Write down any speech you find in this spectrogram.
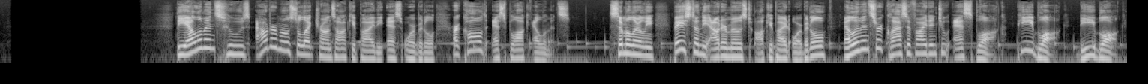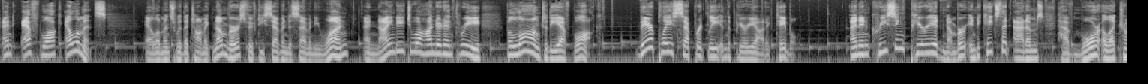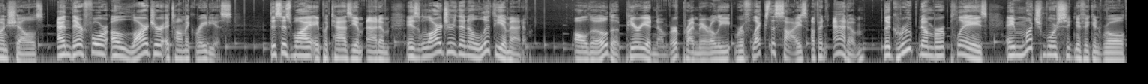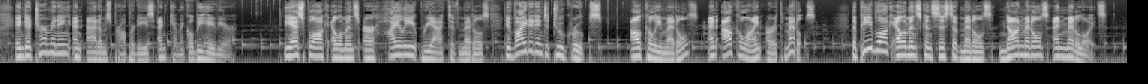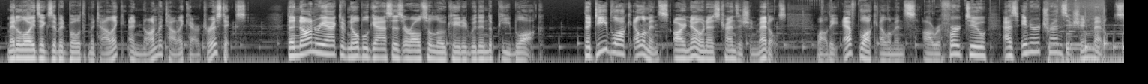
The elements whose outermost electrons occupy the s orbital are called s block elements. Similarly, based on the outermost occupied orbital, elements are classified into s block, p block, d block, and f block elements. Elements with atomic numbers 57 to 71 and 90 to 103 belong to the F block. They are placed separately in the periodic table. An increasing period number indicates that atoms have more electron shells and therefore a larger atomic radius. This is why a potassium atom is larger than a lithium atom. Although the period number primarily reflects the size of an atom, the group number plays a much more significant role in determining an atom's properties and chemical behavior. The S block elements are highly reactive metals divided into two groups alkali metals and alkaline earth metals. The P block elements consist of metals, nonmetals, and metalloids. Metalloids exhibit both metallic and nonmetallic characteristics. The non reactive noble gases are also located within the P block. The D block elements are known as transition metals, while the F block elements are referred to as inner transition metals.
